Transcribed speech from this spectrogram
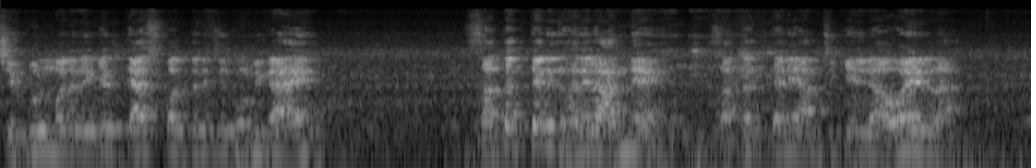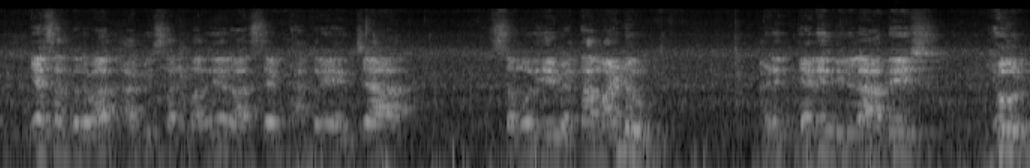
चिपळूणमध्ये देखील त्याच पद्धतीची भूमिका आहे. सातत्याने झालेला अन्याय सातत्याने आमची केलेली अवहेलना या संदर्भात आम्ही सन्माननीय राजसाहेब ठाकरे यांच्या समोर ही व्यथा मांडू आणि त्याने दिलेला आदेश घेऊन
